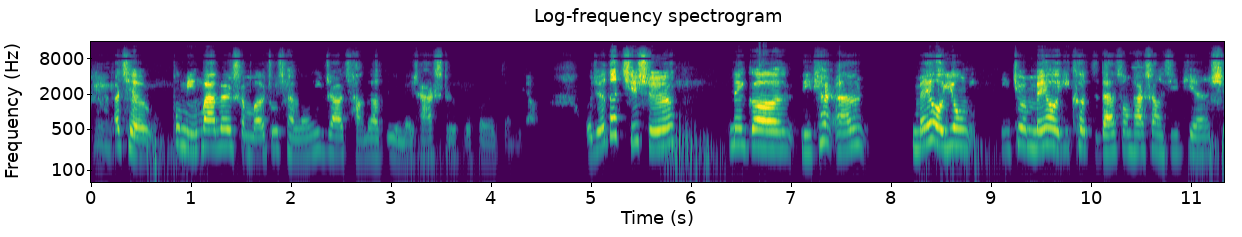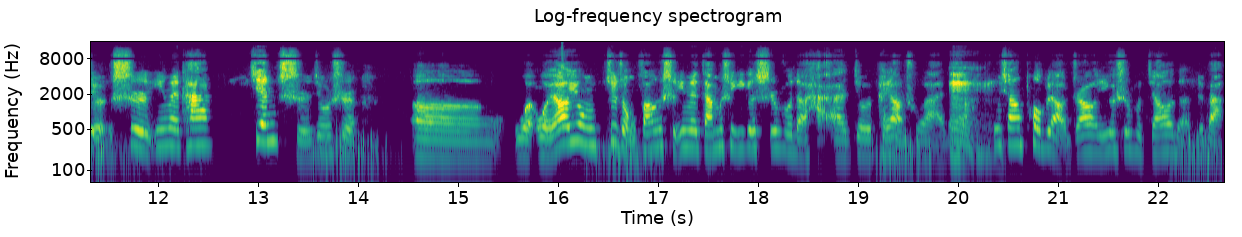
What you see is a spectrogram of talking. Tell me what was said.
嗯而且不明白为什么朱潜龙一直要强调自己没杀师傅或者怎么样。我觉得其实那个李天然没有用，就没有一颗子弹送他上西天，是是因为他坚持就是。呃，我我要用这种方式，因为咱们是一个师傅的孩，就是培养出来的嘛，嗯互相破不了招，一个师傅教的，对吧？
